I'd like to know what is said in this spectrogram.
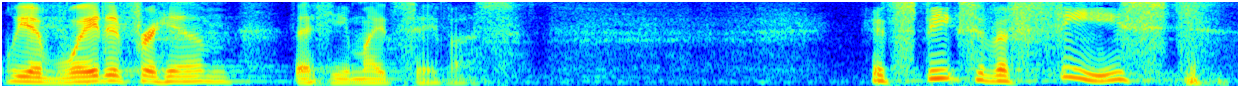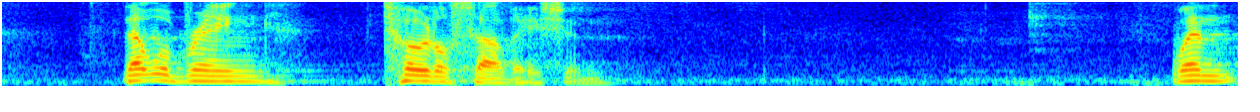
We have waited for him that he might save us. It speaks of a feast that will bring total salvation. When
